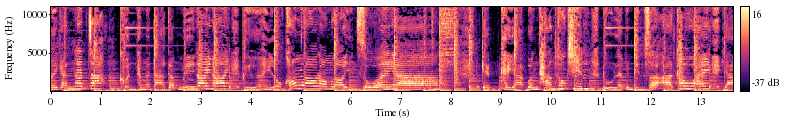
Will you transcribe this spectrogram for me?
วยกันนะจ๊ะ คนธรรมดากับมือน้อยๆ เพื่อให้โลกของเรารองลอยอย่างสวยงาม เก็บขยะบนทางทุกชิ้น ดูแลพื้นดินสะอาดเข้าไว้ อย่า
